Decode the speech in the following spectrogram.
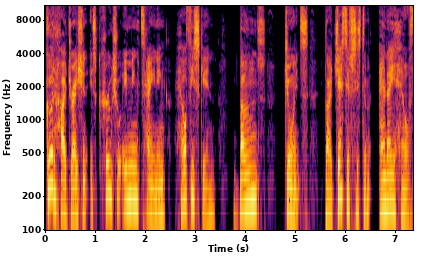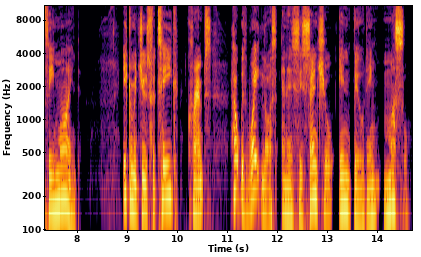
Good hydration is crucial in maintaining healthy skin, bones, joints, digestive system, and a healthy mind. It can reduce fatigue, cramps, help with weight loss, and is essential in building muscle.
